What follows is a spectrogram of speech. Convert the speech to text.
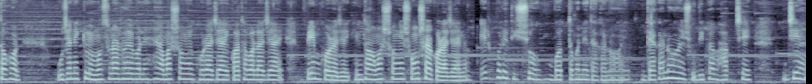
তখন উজান একটু ইমোশনাল হয়ে বলে হ্যাঁ আমার সঙ্গে ঘোরা যায়, কথা বলা যায়, প্রেম করা যায়, কিন্তু আমার সঙ্গে সংসার করা যায় না। এরপরে দৃশ্য বর্তমানে দেখানো হয়। দেখানো হয়, সুদীপা ভাবছে যে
